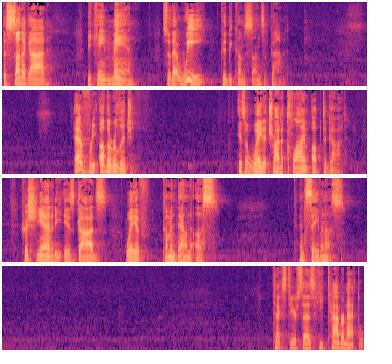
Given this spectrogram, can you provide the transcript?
The Son of God became man so that we could become sons of God. Every other religion is a way to try to climb up to God. Christianity is God's way of coming down to us and saving us. Text here says he tabernacled,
